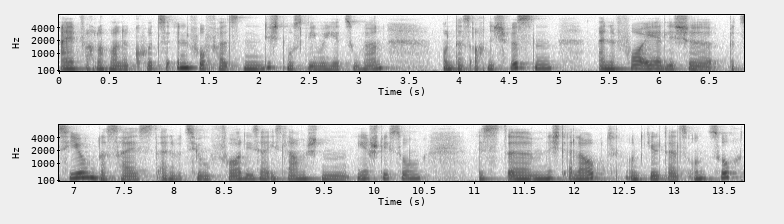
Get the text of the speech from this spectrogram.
Einfach nochmal eine kurze Info, falls Nicht-Muslime hier zuhören und das auch nicht wissen. Eine voreheliche Beziehung, das heißt eine Beziehung vor dieser islamischen Eheschließung, ist ähm, nicht erlaubt und gilt als Unzucht.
